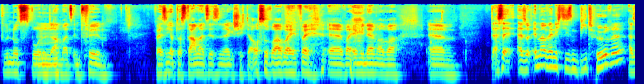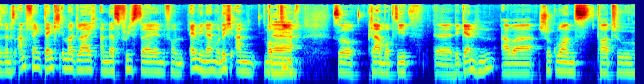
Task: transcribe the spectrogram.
benutzt wurde, damals im Film. Ich weiß nicht, ob das damals jetzt in der Geschichte auch so war bei, bei, äh, bei Eminem, aber ähm, das, also immer wenn ich diesen Beat höre, also wenn es anfängt, denke ich immer gleich an das Freestylen von Eminem und nicht an Mob Ja. Deep. So, klar, Mob Deep, äh, Legenden, aber Shook Ones Part 2,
